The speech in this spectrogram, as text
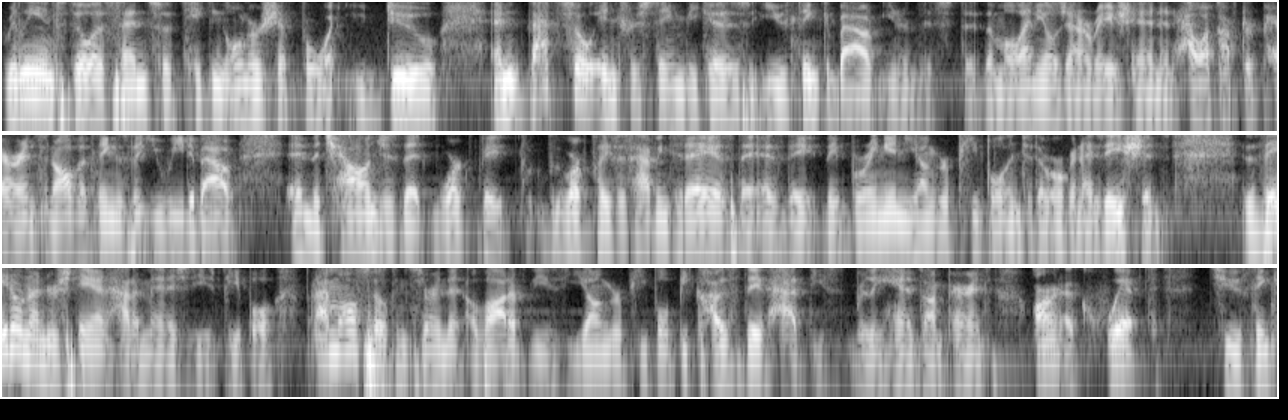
really instill a sense of taking ownership for what you do. And that's so interesting because you think about, you know, this the, the millennial generation and helicopter parents and all the things that you read about and the challenges that work the workplace is having today as they as they, they bring in younger people into their organizations. They don't understand how to manage these people. But I'm also concerned that a lot of these younger people, because they've had these really hands-on parents, aren't equipped to think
